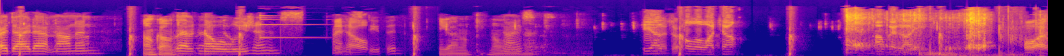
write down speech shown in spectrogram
I died at mountain. I'm I coming. have no illusions. They Kinda help? stupid. You got him. No one Nice. hurt. He has I cola. Watch out. I'm gonna die. Oh, I,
